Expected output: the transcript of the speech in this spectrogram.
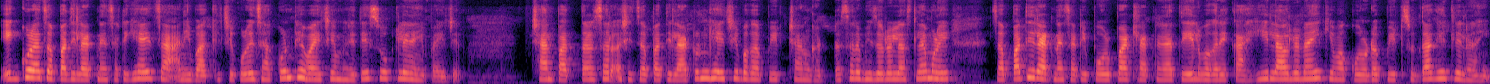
एक गोळा चपाती लाटण्यासाठी घ्यायचा आणि बाकीचे गोळे झाकून ठेवायचे म्हणजे ते सुकले नाही पाहिजेत. छान पातळसर अशी चपाती लाटून घ्यायची. बघा पीठ छान घट्टसर भिजवलेलं असल्यामुळे चपाती लाटण्यासाठी पोळपाट लाटण्याला तेल वगैरे काहीही लावलं नाही किंवा कोरडं पीठसुद्धा घेतलेलं नाही.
